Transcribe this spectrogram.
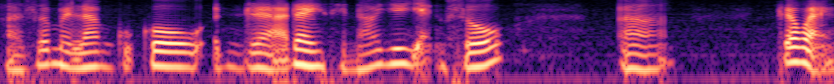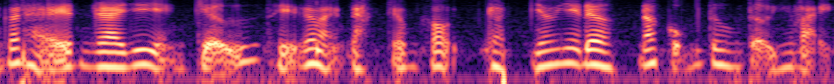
ờ, số 15 của cô in ra ở đây thì nó dưới dạng số. À, các bạn có thể in ra dưới dạng chữ thì các bạn đặt trong câu cặp dấu nháy đơn. Nó cũng tương tự như vậy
